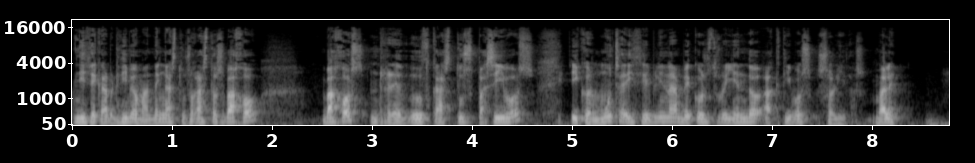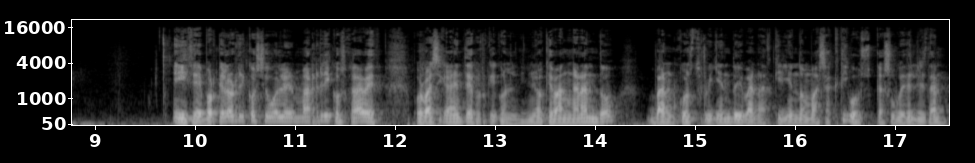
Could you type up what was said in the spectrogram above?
Dice que al principio mantengas tus gastos bajo, bajos, reduzcas tus pasivos y con mucha disciplina ve construyendo activos sólidos, ¿vale? Y dice, ¿por qué los ricos se vuelven más ricos cada vez? Pues básicamente porque con el dinero que van ganando van construyendo y van adquiriendo más activos, que a su vez les dan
